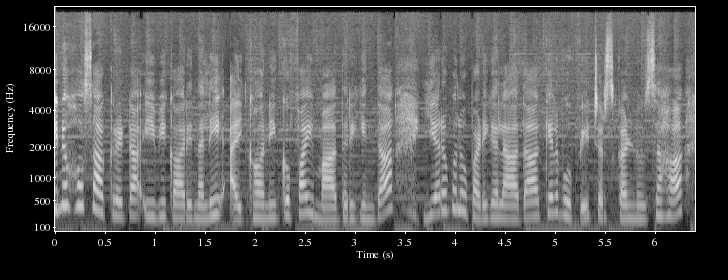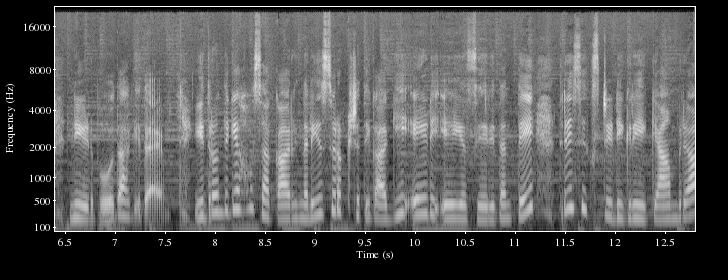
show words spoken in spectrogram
ಇನ್ನು ಹೊಸ ಕ್ರೆಟಾ ಇವಿ ಕಾರಿನಲ್ಲಿ ಐಕಾನಿಕ್ ಫೈ ಮಾದರಿಯಿಂದ ಎರವಲು ಪಡೆಯಲಾದ ಕೆಲವು ಫೀಚರ್ಸ್ಗಳನ್ನು ಸಹ ನೀಡಬಹುದಾಗಿದೆ. ಇದರೊಂದಿಗೆ ಹೊಸ ಕಾರಿನಲ್ಲಿ ಸುರಕ್ಷತೆಗಾಗಿ ಎಡಿಎಎಸ್ ಸೇರಿದಂತೆ ತ್ರೀ ಸಿಕ್ಸ್ಟಿ ಡಿಗ್ರಿ ಕ್ಯಾಮ್ರಾ,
